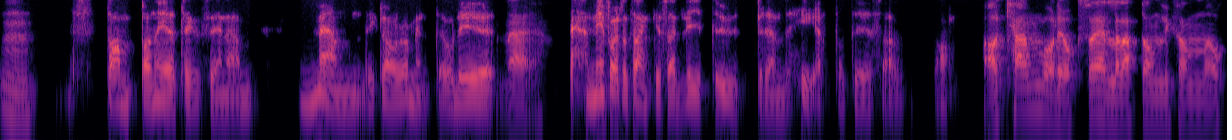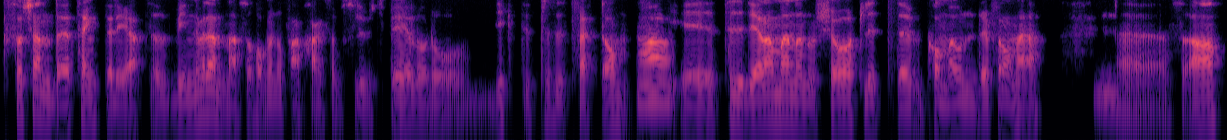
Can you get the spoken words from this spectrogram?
mm. stampa ner Texas. Men det klarar de inte. Och det är, Nej min första tanke är så här, lite utbrändhet. Att det är så här, ja. ja, kan vara det också. Eller att de liksom också kände, tänkte det att vinner vi denna så har vi nog fan chansen på slutspel. Och då gick det precis tvärtom. Ja. Tidigare har man ändå kört lite komma underifrån här. Mm. Eh, så ja.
